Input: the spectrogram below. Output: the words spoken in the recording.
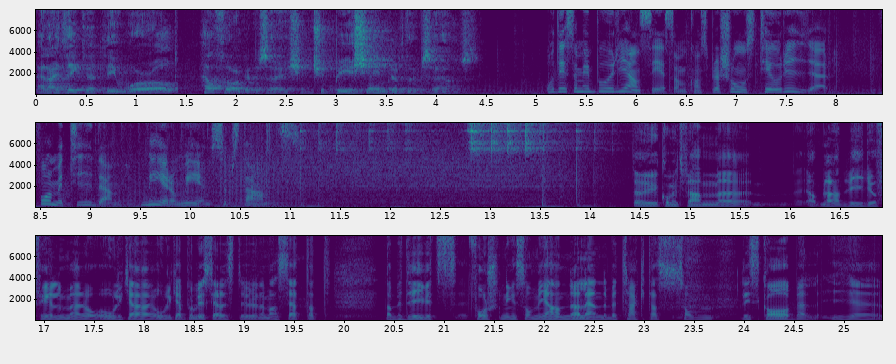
And I think that the World Health Organization should be ashamed of themselves. Och det som i början ses som konspirationsteorier får med tiden mer och mer substans. Det har ju kommit fram eh, ja, bland annat videofilmer och olika, olika publicerade studier där man sett att det har bedrivits forskning som i andra länder betraktas som riskabel i eh,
